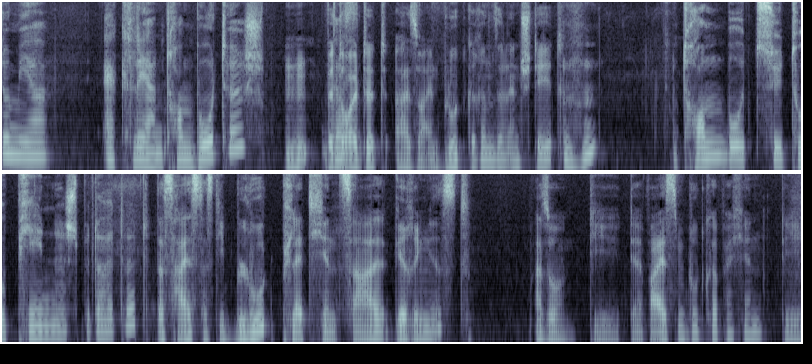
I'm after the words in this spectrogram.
du mir erklären. Thrombotisch? Mhm. Bedeutet also ein Blutgerinnsel entsteht. Mhm. Thrombozytopenisch bedeutet? Das heißt, dass die Blutplättchenzahl gering ist. Also die der weißen Blutkörperchen, die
